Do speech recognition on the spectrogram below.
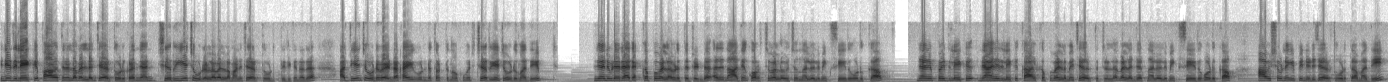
ഇനി ഇതിലേക്ക് പാകത്തിനുള്ള വെള്ളം ചേർത്ത് കൊടുക്കണം. ഞാൻ ചെറിയ ചൂടുള്ള വെള്ളമാണ് ചേർത്ത് കൊടുത്തിരിക്കുന്നത്. അധികം ചൂട് വേണ്ട. കൈകൊണ്ട് തൊട്ട് നോക്കുമ്പോൾ ഒരു ചെറിയ ചൂട് മതി. ഞാനിവിടെ ഒരു അരക്കപ്പ് വെള്ളം എടുത്തിട്ടുണ്ട്. അതിൽ ആദ്യം കുറച്ച് വെള്ളം ഒഴിച്ച് നല്ലപോലെ മിക്സ് ചെയ്ത് കൊടുക്കാം. ഞാനിപ്പോൾ ഇതിലേക്ക് ഞാനിതിലേക്ക് കാൽ കപ്പ് വെള്ളമേ ചേർത്തിട്ടുള്ളൂ. വെള്ളം ചേർത്ത് നല്ലപോലെ മിക്സ് ചെയ്ത് കൊടുക്കാം. ആവശ്യമുണ്ടെങ്കിൽ പിന്നീട് ചേർത്ത് കൊടുത്താൽ മതി.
